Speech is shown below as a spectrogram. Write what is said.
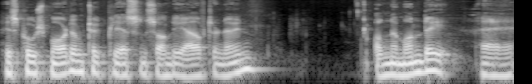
His post mortem took place on Sunday afternoon. On the Monday, uh,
